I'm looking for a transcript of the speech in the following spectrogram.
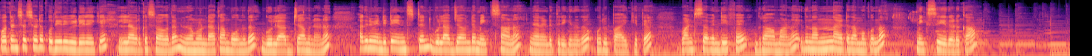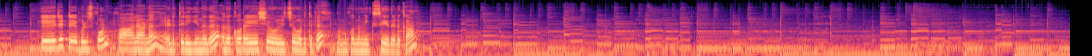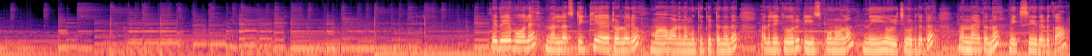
പോത്തൻസയുടെ പുതിയൊരു വീഡിയോയിലേക്ക് എല്ലാവർക്കും സ്വാഗതം. ഇന്ന് നമ്മൾ ഉണ്ടാക്കാൻ പോകുന്നത് ഗുലാബ് ജാമുനാണ്. അതിന് വേണ്ടിയിട്ട് ഇൻസ്റ്റന്റ് ഗുലാബ് ജാമുന്റെ മിക്സാണ് ഞാൻ എടുത്തിരിക്കുന്നത്. ഒരു പാക്കറ്റ് വൺ സെവന്റി ഫൈവ് ഗ്രാമാണ് ഇത് നന്നായിട്ട് നമുക്കൊന്ന് മിക്സ് ചെയ്തെടുക്കാം. ഏഴ് ടേബിൾ സ്പൂൺ പാലാണ് എടുത്തിരിക്കുന്നത്. അത് കുറേശ്ശെ ഒഴിച്ച് കൊടുത്തിട്ട് നമുക്കൊന്ന് മിക്സ് ചെയ്തെടുക്കാം. അപ്പോൾ ഇതേപോലെ നല്ല സ്റ്റിക്കി ആയിട്ടുള്ളൊരു മാവാണ് നമുക്ക് കിട്ടുന്നത്. അതിലേക്ക് ഒരു ടീസ്പൂണോളം നെയ്യ് ഒഴിച്ചു കൊടുത്തിട്ട് നന്നായിട്ടൊന്ന് മിക്സ് ചെയ്തെടുക്കാം.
